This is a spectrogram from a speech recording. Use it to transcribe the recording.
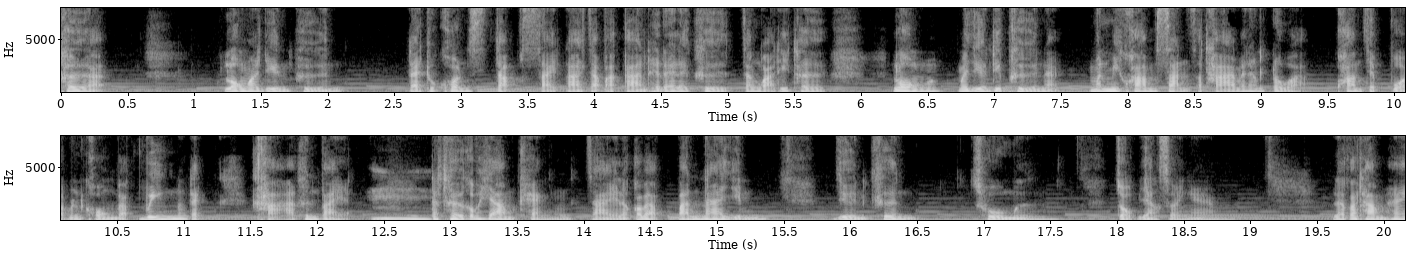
เธออะลงมายืนพื้น แต่ทุกคนจับสายตาจับอาการเธอได้เลยคือ จังหวะที่เธอลงมายืนที่พื้นน่ะ มันมีความสั่นสะท้านไปทั้งตัว ความเจ็บปวดมันคงแบบวิ่งตั้งแต่ขาขึ้นไปอะอืมแต่เธอก็พยายามแข็งใจแล้วก็แบบปั้นหน้ายิ้มยืนขึ้น ชูมือ จบอย่างสวยงาม แล้วก็ทำให้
